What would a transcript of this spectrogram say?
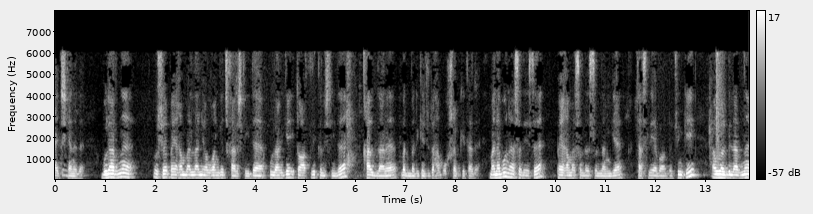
aytishgan edi bularni o'sha payg'ambarlarni yolg'onga chiqarishlikda ularga itoatlik qilishlikda qalblari bir biriga juda ham o'xshab ketadi. Mana bu narsada esa payg'ambar sallallohu alayhi vasallamga tasliya bordi. Chunki avvalgilarni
